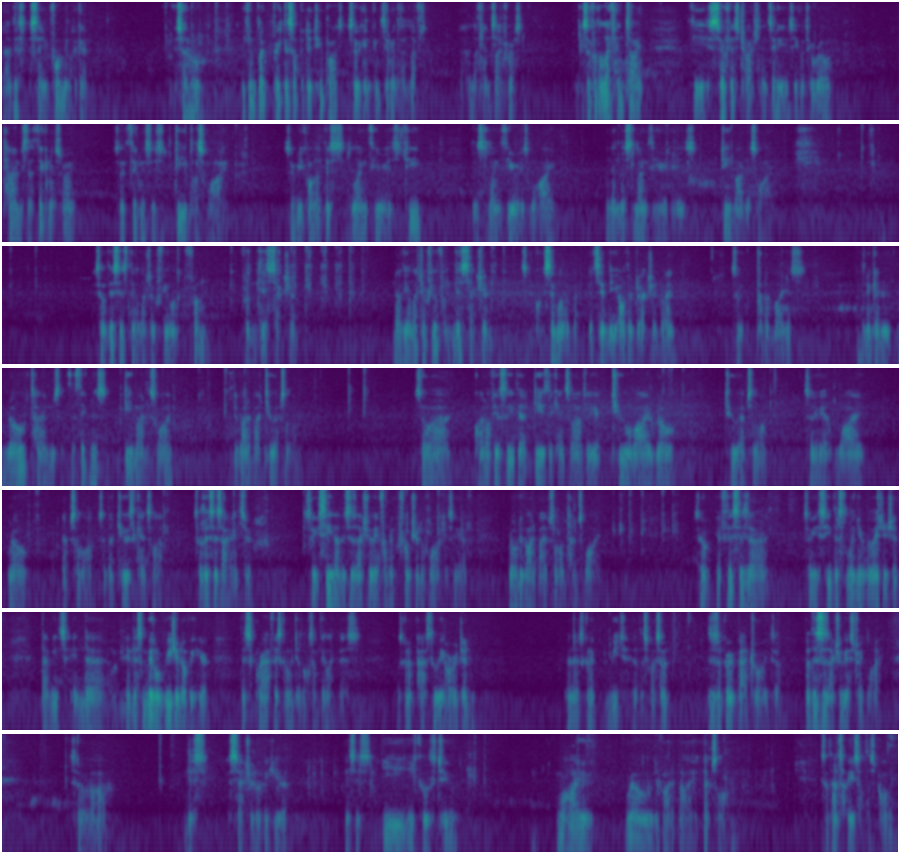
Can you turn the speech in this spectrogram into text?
uh, this same formula again. So we can break this up into two parts, so we can consider the left uh, left hand side first. So for the left hand side, the surface charge density is equal to rho times the thickness, right? So thickness is d plus y. So recall that this length here is d, this length here is y, and then this length here is d minus y. So this is the electric field from from this section. Now the electric field from this section is quite similar, but it's in the other direction, right? So we can put a minus, and then again rho times the thickness, d minus y, divided by 2 epsilon. So uh, quite obviously the d's they cancel out, so you get 2y rho 2 epsilon. So you get y rho epsilon, so the 2's cancel out. So this is our answer. So you see that this is actually a function of y, so you have rho divided by epsilon times y. So if this is a, so you see this linear relationship, that means in the in this middle region over here, this graph is going to look something like this. It's going to pass through the origin, and then it's going to meet at this point. So this is a very bad drawing. So, but this is actually a straight line. So uh, this section over here, this is e equals to y rho divided by epsilon. So that's how you solve this problem.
